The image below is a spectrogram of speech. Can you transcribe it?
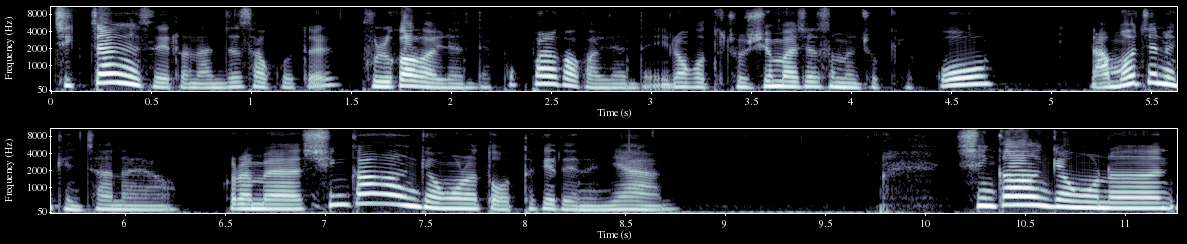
직장에서 이런 안전사고들, 불과 관련된, 폭발과 관련된 이런 것도 조심하셨으면 좋겠고 나머지는 괜찮아요. 그러면 신강한 경우는 또 어떻게 되느냐 신강한 경우는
